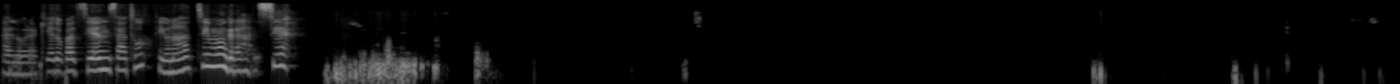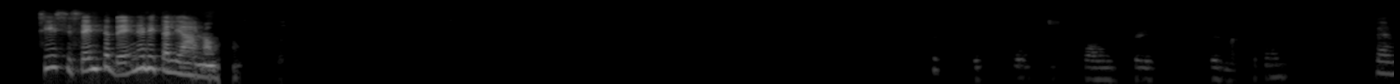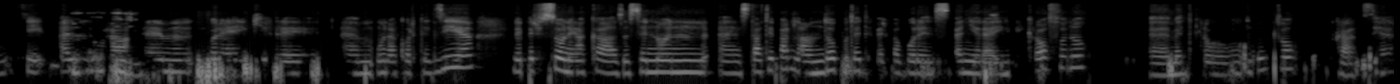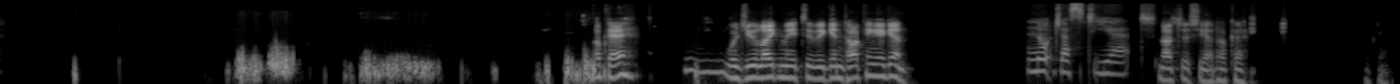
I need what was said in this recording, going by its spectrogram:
Allora, chiedo pazienza a tutti un attimo, grazie. Sente bene l'italiano. Ehm, sì, allora ehm, vorrei chiedere ehm, una cortesia. Le persone a casa, se non eh, state parlando, potete per favore spegnere il microfono, eh, metterlo muto. Grazie. Okay. Would you like me to begin talking again? Not just yet. Not just yet. Okay. Okay.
